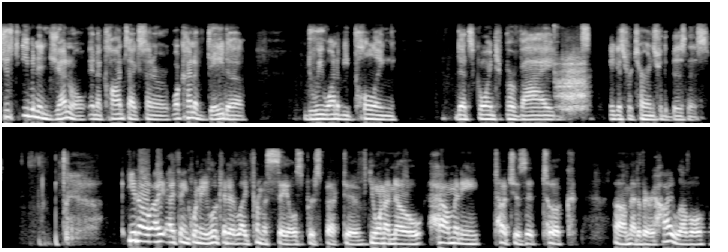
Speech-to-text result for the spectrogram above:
just even in general in a contact center what kind of data do we want to be pulling that's going to provide biggest returns for the business you know I, I think when you look at it like from a sales perspective you want to know how many touches it took um, at a very high level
